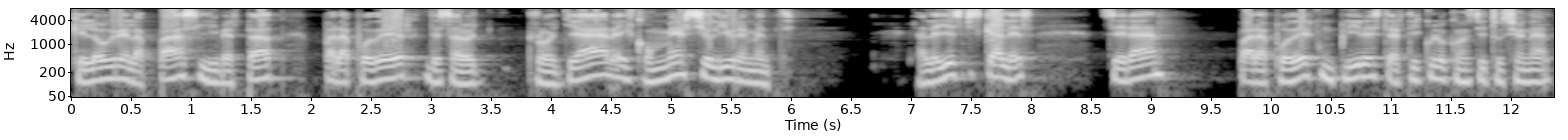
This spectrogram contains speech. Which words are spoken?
que logre la paz y libertad para poder desarrollar el comercio libremente. Las leyes fiscales serán para poder cumplir este artículo constitucional,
